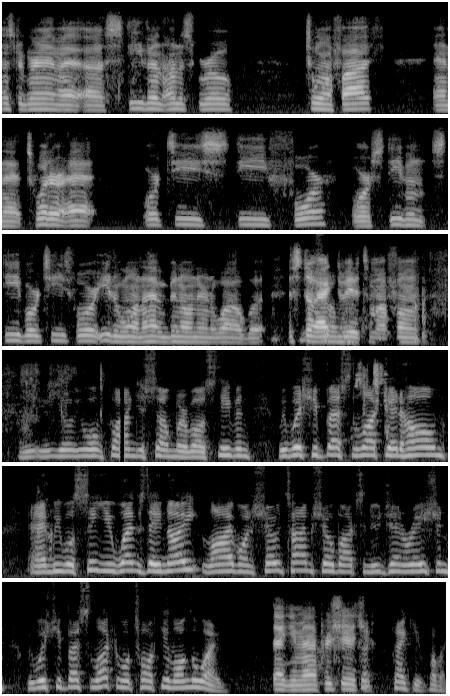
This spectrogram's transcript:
Instagram at uh, Steven underscore two one five, and at Twitter at Ortiz Steve four or Steven Steve Ortiz for Either one. I haven't been on there in a while, but it's still Somewhere. activated to my phone. You, you, will find you somewhere. Well, Steven, we wish you best of luck at home, and we will see you Wednesday night live on Showtime, ShoBox, A New Generation. We wish you best of luck, and we'll talk to you along the way. Thank you, man. Appreciate you. Th- Thank you. Bye bye.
